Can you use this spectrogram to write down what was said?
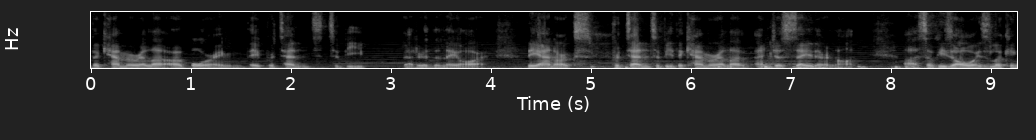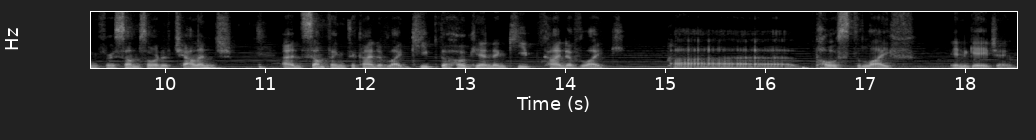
The Camarilla are boring. They pretend to be better than they are. The Anarchs pretend to be the Camarilla and just say they're not. Uh, so he's always looking for some sort of challenge and something to kind of like keep the hook in and keep kind of like uh, post life engaging.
